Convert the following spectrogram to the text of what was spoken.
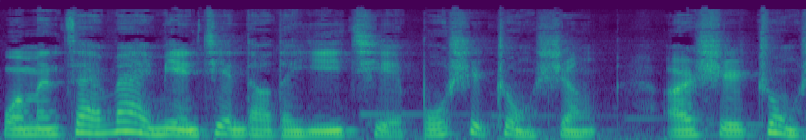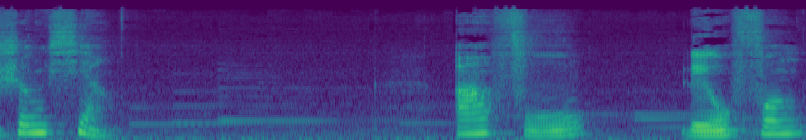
我们在外面见到的一切不是众生，而是众生相。阿福，刘峰。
